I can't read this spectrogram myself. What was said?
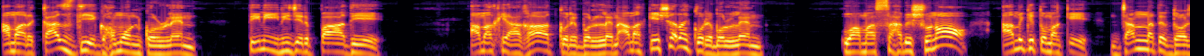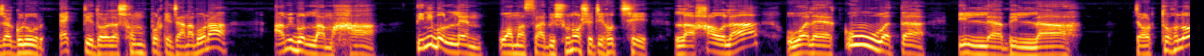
আমার কাজ দিয়ে ঘমন করলেন। তিনি নিজের পা দিয়ে আমাকে আঘাত করে বললেন, আমাকে ইশারা করে বললেন, ও আমার সাহাবি, শোনো, আমি কি তোমাকে জান্নাতের দরজাগুলোর একটি দরজা সম্পর্কে জানাব না? আমি বললাম হা তিনি বললেন, ও আমার সাহাবি, শোনো, সেটি হচ্ছে ইল্লা বিল্লাহ। যার অর্থ হলো,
